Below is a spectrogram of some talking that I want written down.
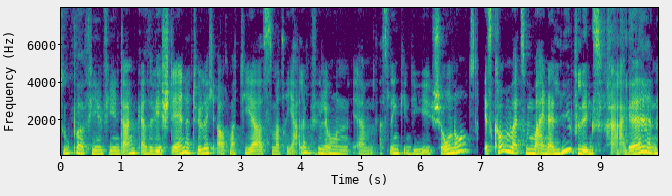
Super, vielen, vielen Dank. Also wir stellen natürlich auch Matthias Materialempfehlungen ähm, als Link in die Show Notes. Jetzt kommen wir zu meiner Lieblingsfrage,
